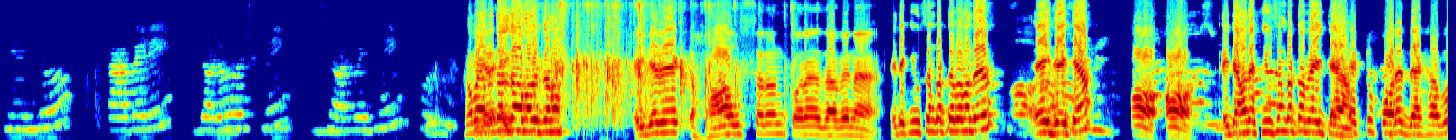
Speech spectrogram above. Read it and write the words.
সিন্ধু কাবেরী জলহস্মি সন্নিধি সবাই হাতে দাও আমাদের জন্য এই যে হ উচ্চারণ করা যাবে না। এটা কি উচ্চারণ করতে হবে আমাদের? এই যে এইটা। অ অ। এটা আমাদের কি উচ্চারণ করতে হবে? এইটা। একটু পরে দেখাবো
